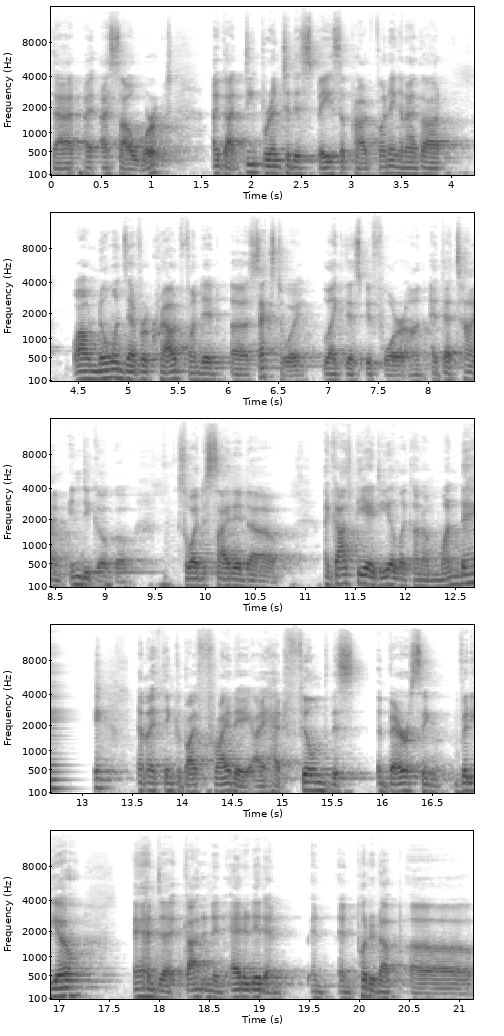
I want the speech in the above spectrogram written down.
that I, I saw worked. I got deeper into this space of crowdfunding and I thought, wow, no one's ever crowdfunded a sex toy like this before on at that time, Indiegogo. So I decided uh, I got the idea like on a Monday, and I think by Friday I had filmed this embarrassing video and uh, gotten it edited and and and put it up uh,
